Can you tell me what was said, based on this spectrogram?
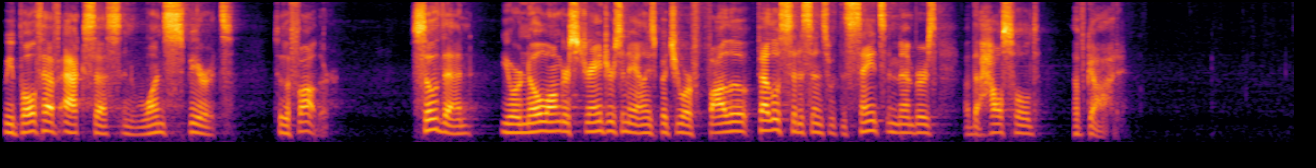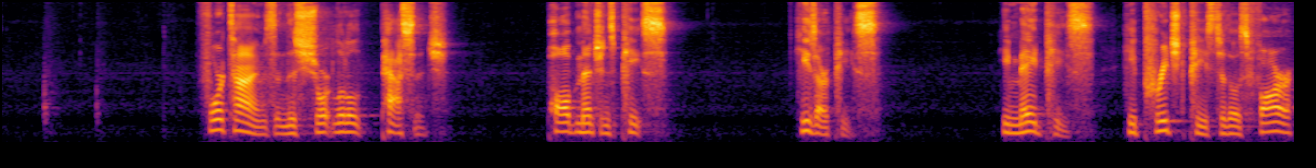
we both have access in one spirit to the Father. So then, you are no longer strangers and aliens, but you are follow, fellow citizens with the saints and members of the household of God. Four times in this short little passage, Paul mentions peace. He's our peace. He made peace. He preached peace to those far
